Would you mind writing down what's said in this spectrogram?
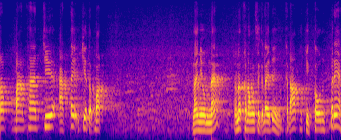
រាប់បានថាជាអតិចិត្តបុត្រណាញោមណានៅក្នុងសេចក្តីនេះក្តោបថាជាកូនព្រះ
